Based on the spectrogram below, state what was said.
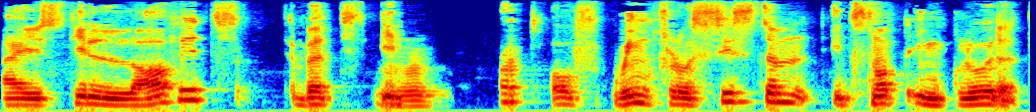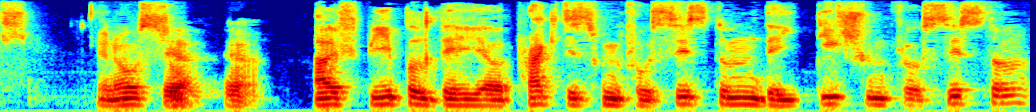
I still love it, but mm-hmm part of wing flow system, it's not included. You know, so yeah, yeah. five people they uh, practice wing flow system, they teach wing flow system,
